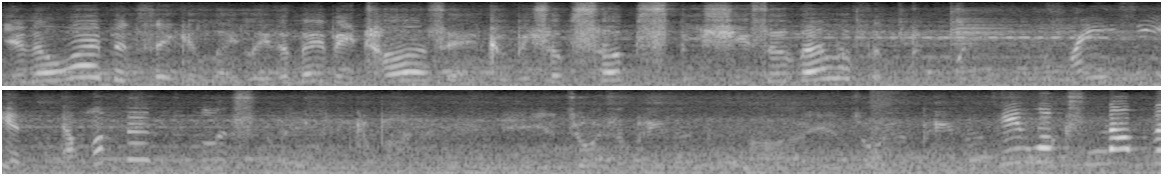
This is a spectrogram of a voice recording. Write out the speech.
You know, I've been thinking lately that maybe Tarzan could be some subspecies of elephant. Crazy an elephant? Listen to me, think about it. He enjoys a peanut. I enjoy a peanut. He looks nothing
